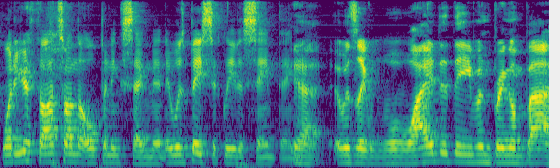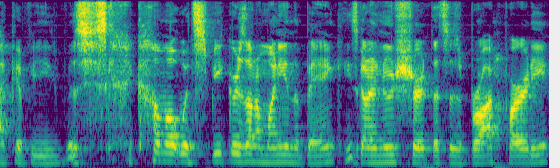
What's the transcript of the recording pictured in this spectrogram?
what are your thoughts on the opening segment? It was basically the same thing. Yeah, it was like, well, why did they even bring him back if he was just gonna come out with speakers on a Money in the Bank? He's got a new shirt that says Brock Party.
